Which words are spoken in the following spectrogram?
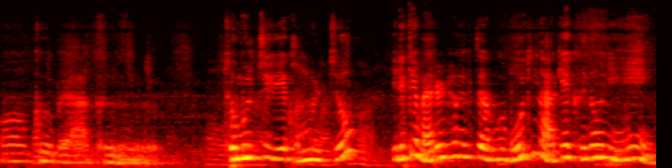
어, 그 뭐야 그 조물주 위에 건물주 이렇게 말을 할 정도 모든 악의 근원이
